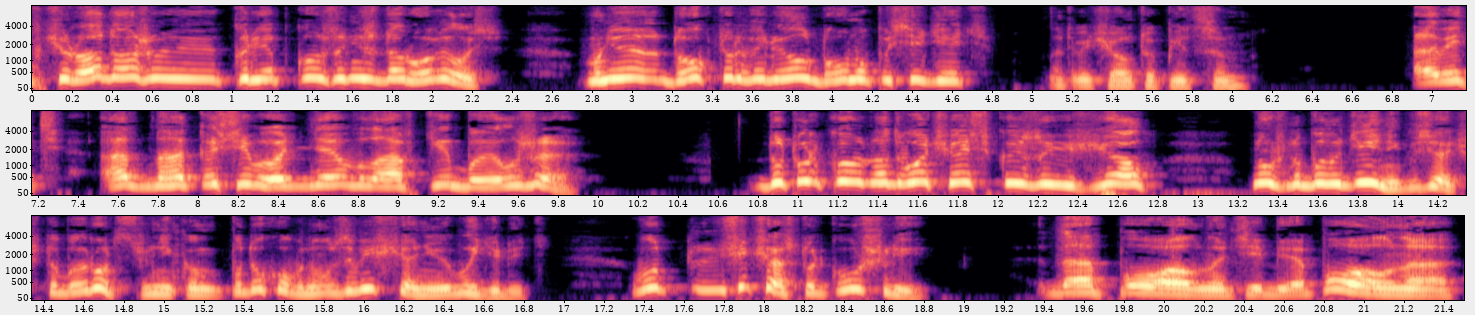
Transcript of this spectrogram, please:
Вчера даже крепко занездоровилась. Мне доктор велел дома посидеть, — отвечал Тупицын. — А ведь, однако, сегодня в лавке был же. — Да только на два часика и заезжал. Нужно было денег взять, чтобы родственникам по духовному завещанию выделить. Вот сейчас только ушли. — Да полно тебе, полно.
